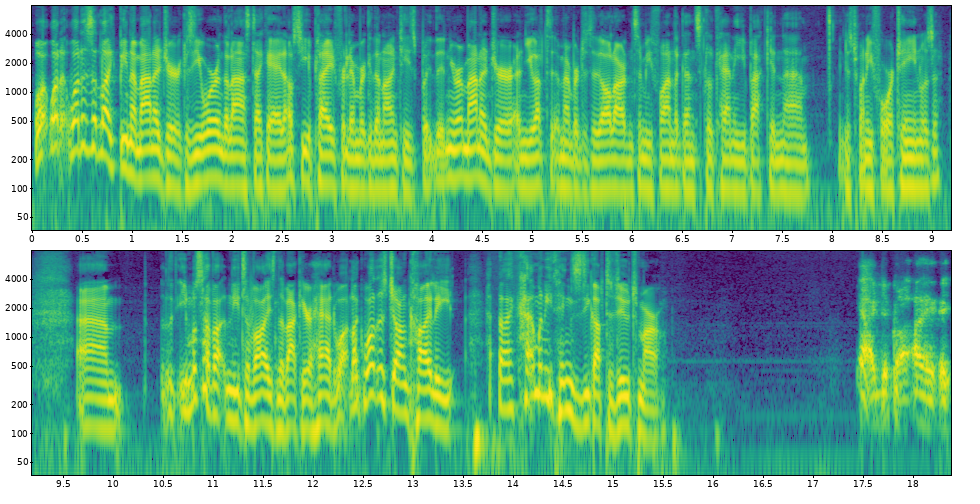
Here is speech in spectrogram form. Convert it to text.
What, what what is it like being a manager? Because you were in the last decade. Obviously, you played for Limerick in the nineties, but then you're a manager, and you got to remember to the All Ireland semi final against Kilkenny back in um, I think it was 2014, was it? Um, you must have a need of eyes in the back of your head. What like what is John Kiely like? How many things has he got to do tomorrow? Yeah, I,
